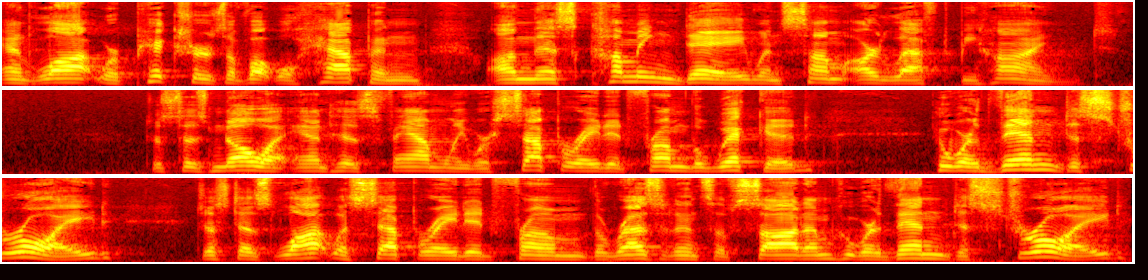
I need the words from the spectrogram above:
and Lot were pictures of what will happen on this coming day when some are left behind. Just as Noah and his family were separated from the wicked, who were then destroyed, Just as Lot was separated from the residents of Sodom, who were then destroyed,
